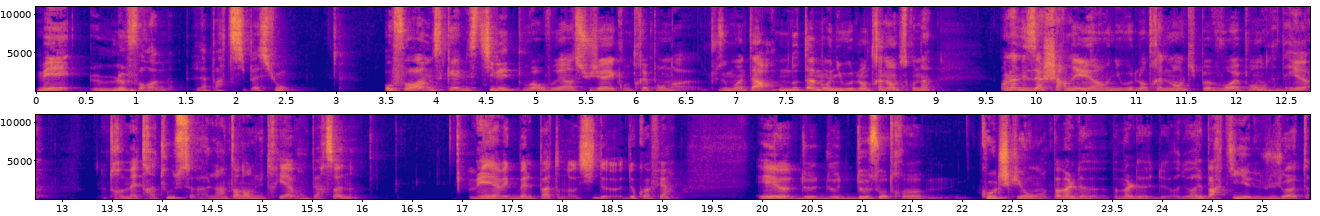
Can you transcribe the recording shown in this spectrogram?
mais le forum, la participation au forum, c'est quand même stylé de pouvoir ouvrir un sujet et qu'on te réponde euh, plus ou moins tard, notamment au niveau de l'entraînement, parce qu'on a, on a des acharnés hein, au niveau de l'entraînement qui peuvent vous répondre. On a d'ailleurs notre maître à tous, euh, l'intendant du triable en personne. Mais avec belle patte, on a aussi de quoi faire. Et euh, deux, autres euh, coachs qui ont pas mal de, pas réparties et de jugeotes.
